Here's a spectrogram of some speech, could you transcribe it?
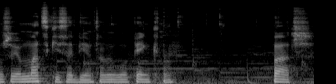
Może ją macki zabiłem, to by było piękne. Patrz.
